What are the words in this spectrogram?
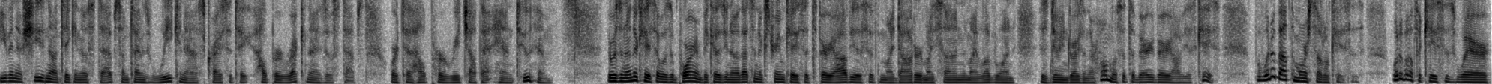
even if she's not taking those steps, sometimes we can ask Christ to take help her recognize those steps or to help her reach out that hand to him. there was another case that was important because you know that's an extreme case. It's very obvious if my daughter, my son, my loved one is doing drugs and they're homeless. It's a very very obvious case. But what about the more subtle cases? What about the cases where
